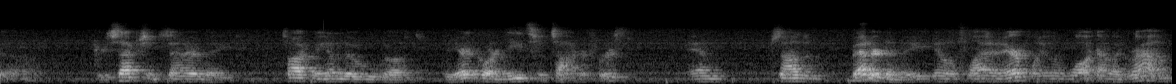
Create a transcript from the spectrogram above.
uh, reception center, they talked me into, uh, the Air Corps needs photographers and sounded better to me, you know, flying an airplane than walk on the ground.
